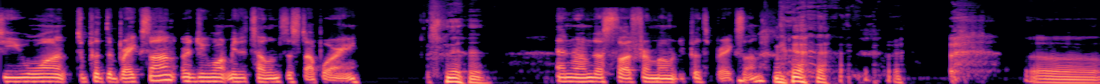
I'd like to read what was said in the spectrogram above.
Do you want to put the brakes on or do you want me to tell them to stop worrying? and Ram Dass thought for a moment he put the brakes on. uh,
